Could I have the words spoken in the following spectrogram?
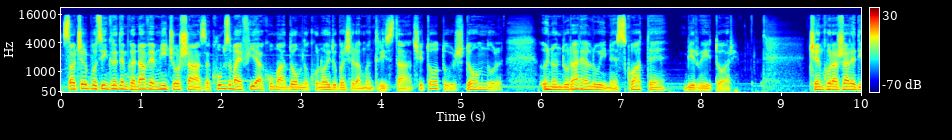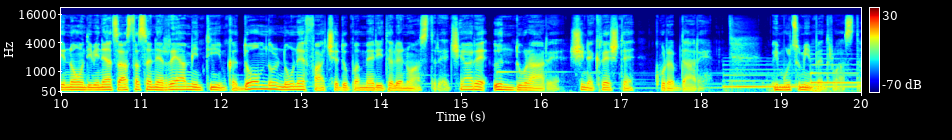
Sau cel puțin credem că nu avem nicio șansă. Cum să mai fie acum Domnul cu noi după ce l-am întristat? Și totuși, Domnul, în îndurarea Lui, ne scoate biruitori. Ce încurajare din nou în dimineața asta să ne reamintim că Domnul nu ne face după meritele noastre, ci are îndurare și ne crește cu răbdare. Îi mulțumim pentru asta.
